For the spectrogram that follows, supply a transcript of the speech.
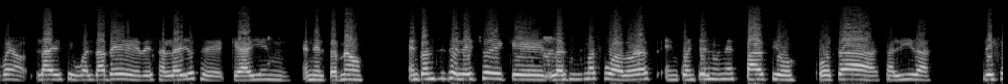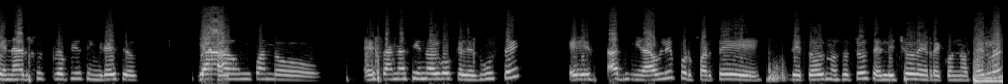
bueno, la desigualdad de, salarios eh, que hay en el torneo. Entonces el hecho de que las mismas jugadoras encuentren un espacio, otra salida, de generar sus propios ingresos, ya aun cuando están haciendo algo que les guste, es admirable por parte de todos nosotros el hecho de reconocerlas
